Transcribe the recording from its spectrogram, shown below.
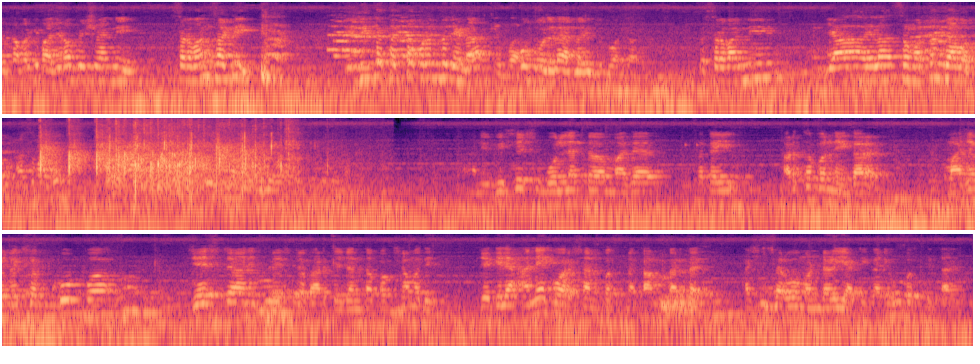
कारण की बाजीराव पेशव्यांनी सर्वांसाठी दिल्लीच्या देणार झेंडा पोहोचवलेला आहे आपल्या हिंदुत्वाचा तर सर्वांनी या याला समर्थन द्यावं असं माझं आणि विशेष बोलण्यात माझ्या असं काही अर्थ पण नाही कारण माझ्यापेक्षा खूप ज्येष्ठ आणि श्रेष्ठ भारतीय जनता पक्षामध्ये जे गेल्या अनेक वर्षांपासून काम करत आहेत अशी सर्व मंडळी या ठिकाणी उपस्थित आहेत.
